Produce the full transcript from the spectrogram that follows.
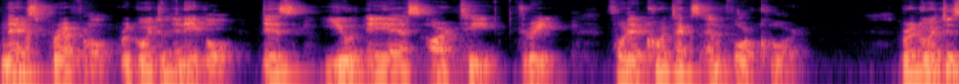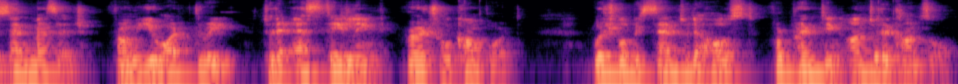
Next peripheral we're going to enable is USART3 for the Cortex-M4 core. We're going to send message from UART3 to the ST-Link virtual COM port, which will be sent to the host for printing onto the console.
